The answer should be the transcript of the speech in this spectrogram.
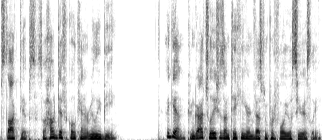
stock tips, so how difficult can it really be? Again, congratulations on taking your investment portfolio seriously.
